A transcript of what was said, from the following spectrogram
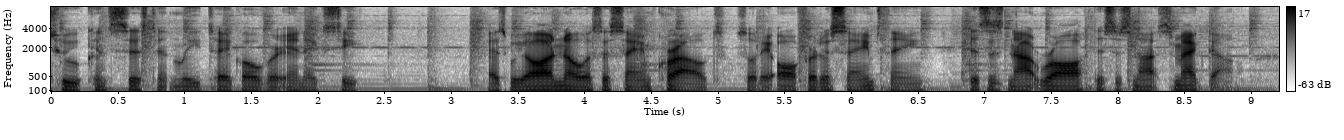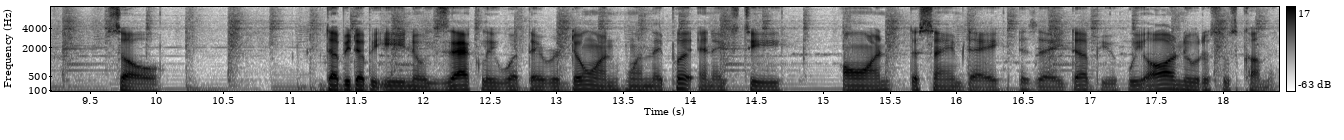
to consistently take over NXT. As we all know, it's the same crowds, so they offer the same thing. This is not Raw, this is not SmackDown. So WWE knew exactly what they were doing when they put NXT on the same day as AEW. We all knew this was coming.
